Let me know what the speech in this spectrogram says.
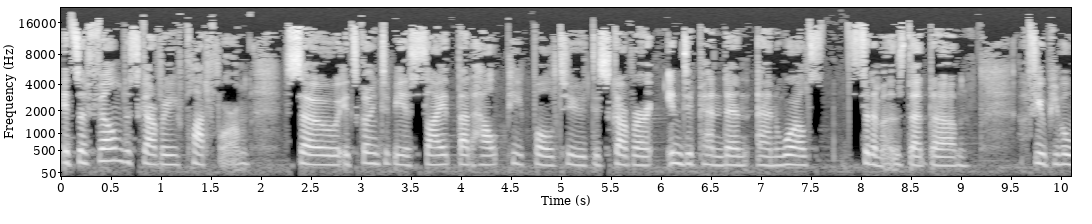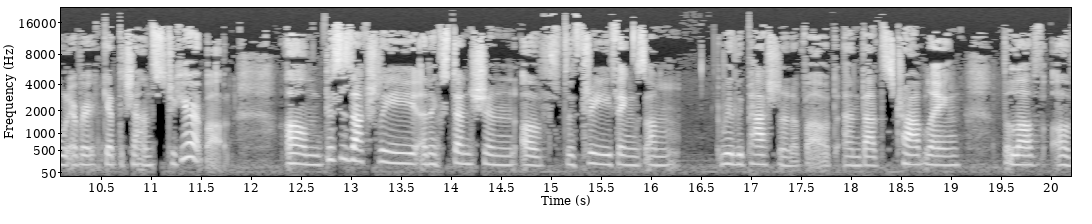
It's a film discovery platform. So it's going to be a site that helps people to discover independent and world cinemas that um, few people would ever get the chance to hear about. Um, this is actually an extension of the three things I'm really passionate about, and that's traveling, the love of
